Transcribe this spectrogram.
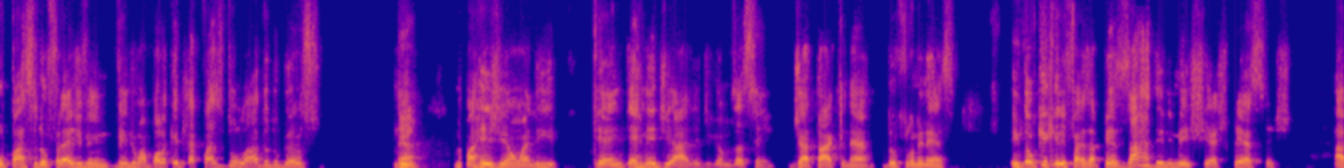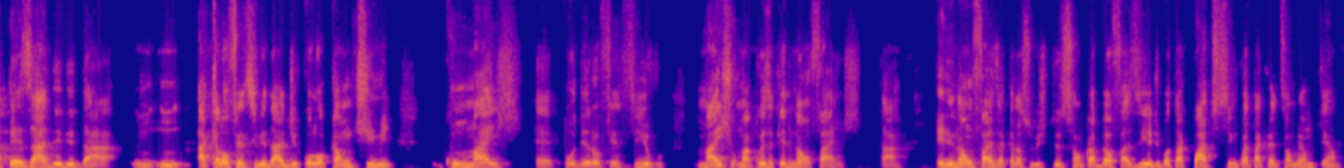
o passe do Fred vem, vem de uma bola que ele está quase do lado do ganso, né? Sim. Numa região ali que é intermediária, digamos assim, de ataque, né? Do Fluminense. Então o que, que ele faz? Apesar dele mexer as peças, apesar dele dar um, um, aquela ofensividade de colocar um time com mais é, poder ofensivo, mas uma coisa que ele não faz, tá? Ele não faz aquela substituição que o Abel fazia de botar quatro, cinco atacantes ao mesmo tempo.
